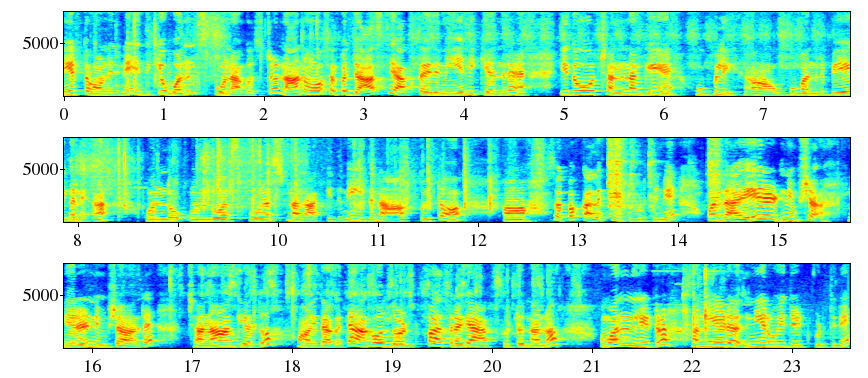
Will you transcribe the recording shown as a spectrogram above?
ನೀರು ತೊಗೊಂಡಿದ್ದೀನಿ. ಇದಕ್ಕೆ ಒಂದು ಸ್ಪೂನ್ ಆಗೋಷ್ಟು. ನಾನು ಸ್ವಲ್ಪ ಜಾಸ್ತಿ ಹಾಕ್ತಾ ಇದ್ದೀನಿ. ಏನಕ್ಕೆ ಅಂದರೆ, ಇದು ಚೆನ್ನಾಗಿ ಉಬ್ಬಲಿ ಉಬ್ಬು ಬಂದರೆ ಬೇಗನೆ ಒಂದು, ಒಂದೂವರೆ ಸ್ಪೂನಷ್ಟು ನಾನು ಹಾಕಿದ್ದೀನಿ. ಇದನ್ನು ಹಾಕ್ಬಿಟ್ಟು ಸ್ವಲ್ಪ ಕಲಕಿ ಇಟ್ಬಿಡ್ತೀನಿ. ಒಂದು ಎರಡು ನಿಮಿಷ ಎರಡು ನಿಮಿಷ ಆದರೆ ಚೆನ್ನಾಗಿ ಅದು ಇದಾಗುತ್ತೆ. ಆಗ ಒಂದು ದೊಡ್ಡ ಪಾತ್ರೆಗೆ ಹಾಕ್ಬಿಟ್ಟು ನಾನು ಒಂದು ಲೀಟ್ರ್ ನೀರು ನೀರು ಉಯ್ದಿಟ್ಬಿಡ್ತೀನಿ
